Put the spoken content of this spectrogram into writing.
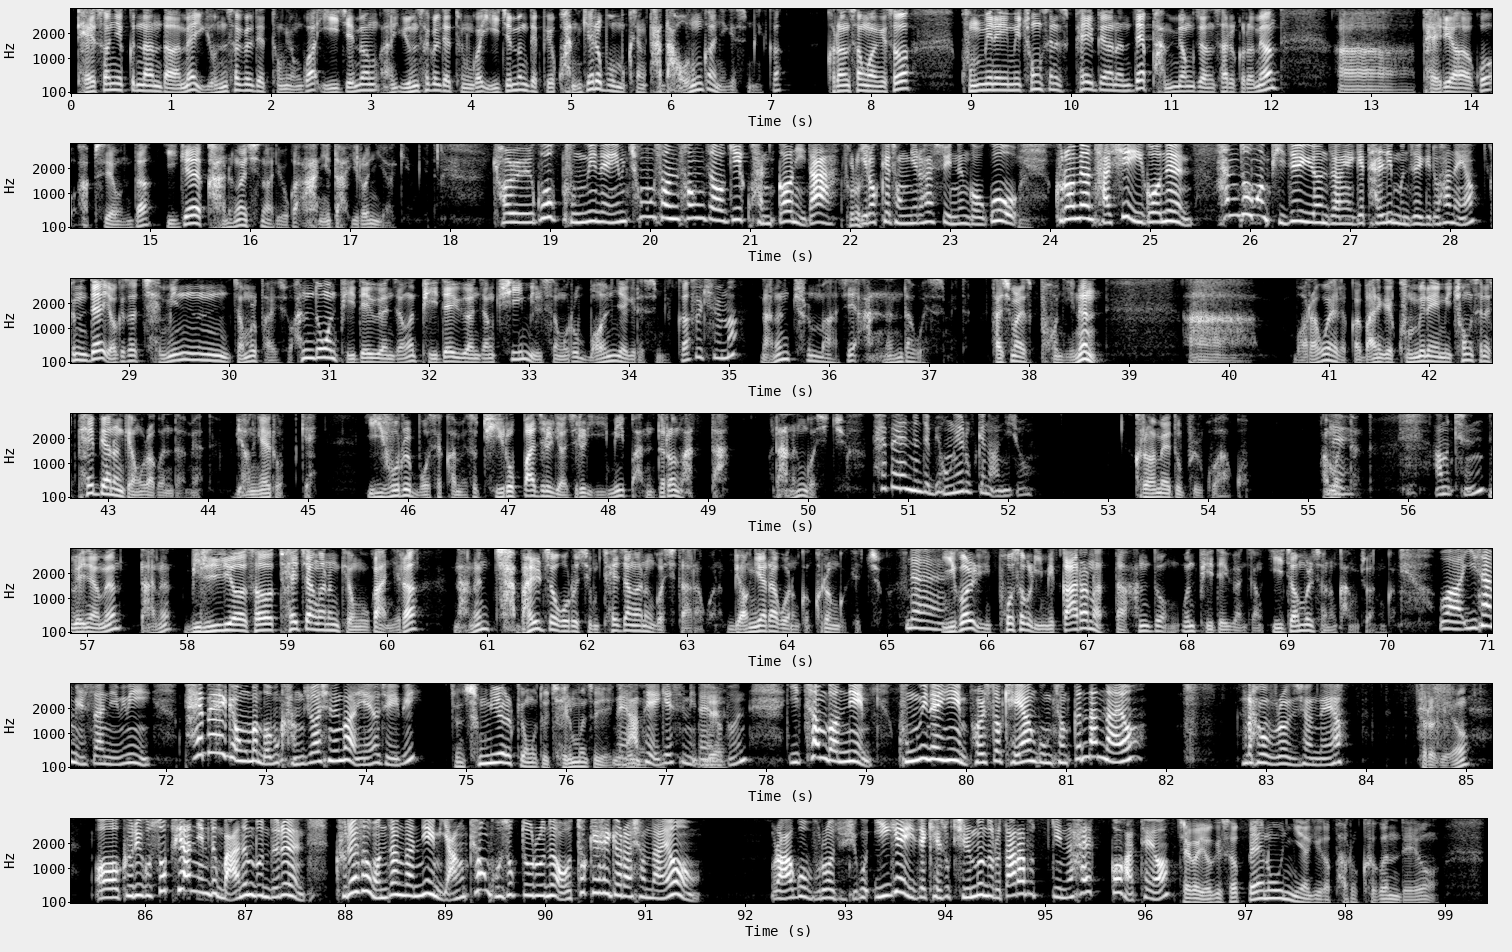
대선이 끝난 다음에 윤석열 대통령과 이재명 아 윤석열 대통령과 이재명 대표의 관계를 보면 그냥 다 나오는 거 아니겠습니까? 그런 상황에서 국민의힘이 총선에서 패배하는데 반명전사를 그러면 아, 배려하고 앞세운다 이게 가능한 시나리오가 아니다 이런 이야기입니다. 결국 국민의힘 총선 성적이 관건이다. 그렇습니다. 이렇게 정리를 할 수 있는 거고 네. 그러면 다시 이거는 한동훈 비대위원장에게 달린 문제이기도 하네요. 근데 여기서 재밌는 점을 봐야죠. 한동훈 비대위원장은 비대위원장 취임 일성으로 뭔 얘기를 했습니까? 불출마? 나는 출마하지 않는다고 했습니다. 다시 말해서 본인은 아 뭐라고 해야 될까요? 만약에 국민의힘이 총선에서 패배하는 경우라고 한다면 명예롭게 이후를 모색하면서 뒤로 빠질 여지를 이미 만들어 놨다라는 것이죠. 패배했는데 명예롭게는 아니죠. 그럼에도 불구하고 아무튼 네. 아무튼 왜냐하면 나는 밀려서 퇴장하는 경우가 아니라 나는 자발적으로 지금 퇴장하는 것이다라고 하는 명예라고 하는 건 그런 거겠죠. 네. 이걸 포석을 이미 깔아놨다 한동훈 비대위원장 이 점을 저는 강조하는 겁니다. 와 2314님이 패배의 경우만 너무 강조하시는 거 아니에요, 제이비? 전 승리할 경우도 제일 먼저 얘기해요. 네, 앞에 얘기했습니다, 네. 여러분. 2000번님, 국민의힘 벌써 개항 공천 끝났나요? 라고 물어주셨네요. 그러게요. 어, 그리고 소피아님 등 많은 분들은 그래서 원장관님 양평 고속도로는 어떻게 해결하셨나요? 라고 물어주시고 이게 이제 계속 질문으로 따라붙기는 할 것 같아요. 제가 여기서 빼놓은 이야기가 바로 그건데요.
